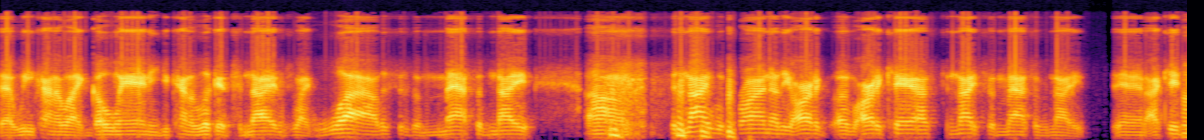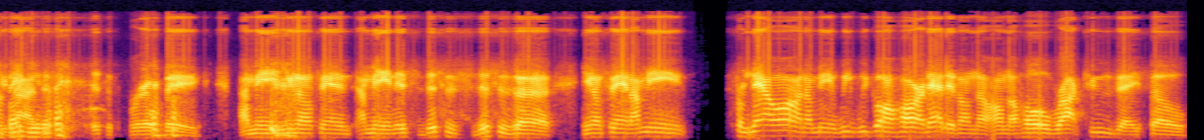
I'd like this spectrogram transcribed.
that we kind of like go in and you kind of look at tonight and it's like, wow, this is a massive night. Um, tonight with Brian of the Art of, of Art of Chaos, tonight's a massive night, and I kid Oh, you not, you. this, this is real big. I mean, you know what I'm saying? I mean, this this is this is uh, you know what I'm saying? I mean, from now on, I mean, we we going hard at it on the on the whole Rock Tuesday, so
